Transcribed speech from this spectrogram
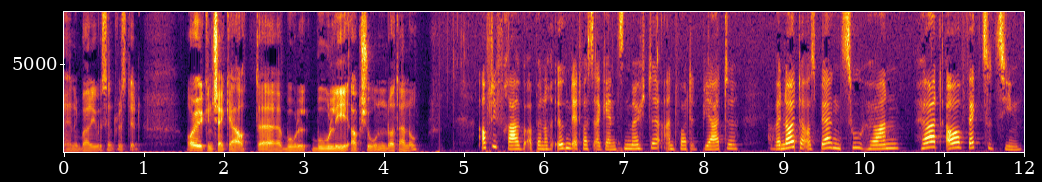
anybody who's interested. Or you can check out uh, boliauktionen.no. Auf die Frage, ob er noch irgendetwas ergänzen möchte, antwortet Beate, wenn Leute aus Bergen zuhören, hört auf wegzuziehen.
